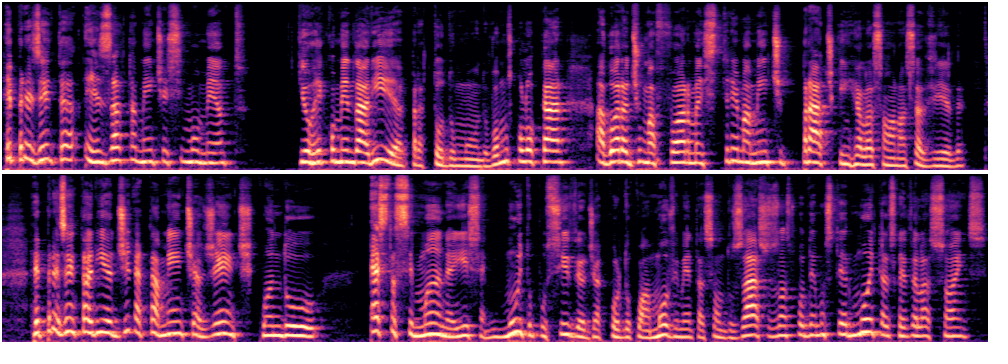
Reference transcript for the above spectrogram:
representa exatamente esse momento que eu recomendaria para todo mundo. Vamos colocar agora de uma forma extremamente prática em relação à nossa vida. Representaria diretamente a gente quando esta semana, e isso é muito possível de acordo com a movimentação dos astros, nós podemos ter muitas revelações.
